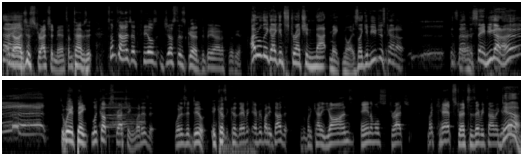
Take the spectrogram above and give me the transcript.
no, it's just stretching, man. Sometimes it sometimes it feels just as good, to be honest with you. I don't think I can stretch and not make noise. Like if you just kind of, it's not the same. You gotta. It's a weird thing. Look up stretching. What is it? What does it do? Because because every, everybody does it. Everybody kind of yawns. Animals stretch. My cat stretches every time I get. Yeah,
